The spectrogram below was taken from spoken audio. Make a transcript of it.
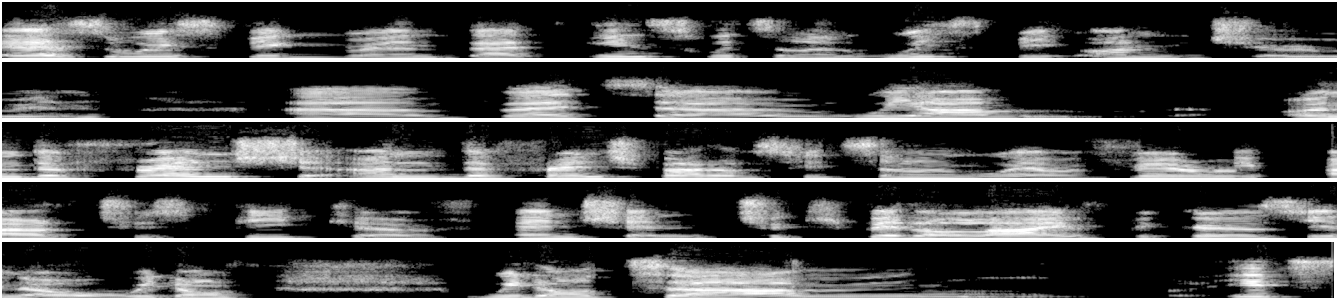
as we speak German, that in Switzerland we speak only German, uh, but um, we are on the French on the French part of Switzerland. We are very proud to speak uh, French and to keep it alive because you know we don't we don't. Um, it's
